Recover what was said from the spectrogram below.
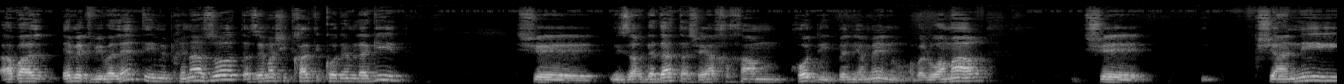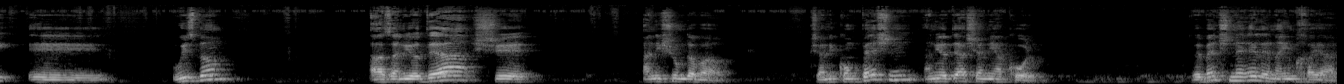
אבל הם אקוויוולנטיים מבחינה זאת, אז זה מה שהתחלתי קודם להגיד, שניסרגדטה, שהיה חכם הודי בן ימינו, אבל הוא אמר שכשאני אה, wisdom, אז אני יודע שאני שום דבר. כשאני compassion, אני יודע שאני הכל. ובין שני אלה נעים חיי.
